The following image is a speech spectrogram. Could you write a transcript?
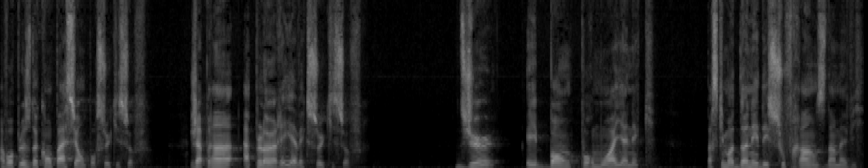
avoir plus de compassion pour ceux qui souffrent. J'apprends à pleurer avec ceux qui souffrent. Dieu est bon pour moi, Yannick, parce qu'il m'a donné des souffrances dans ma vie.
